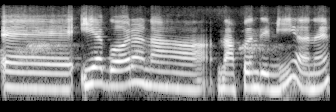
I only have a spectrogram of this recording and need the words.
É, e agora na, na pandemia, né?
